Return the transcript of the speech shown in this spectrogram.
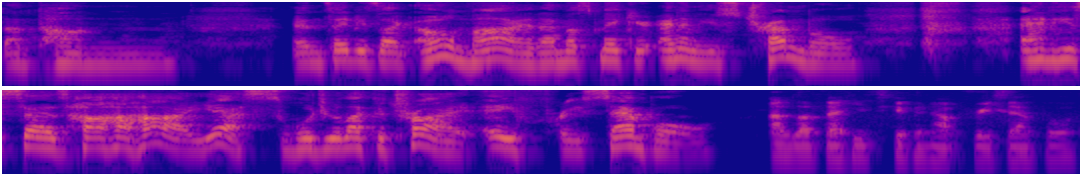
Dun dun. And Sadie's like, oh my, that must make your enemies tremble. And he says, ha ha ha, yes, would you like to try a free sample? I love that he's giving out free samples.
